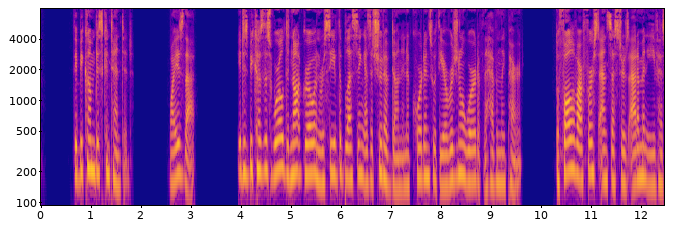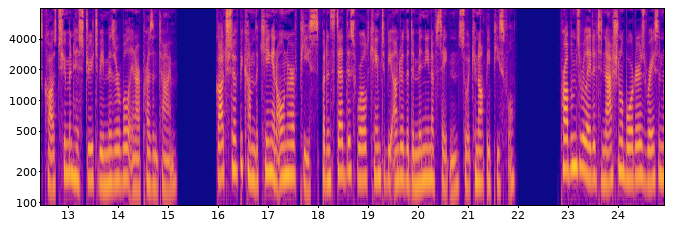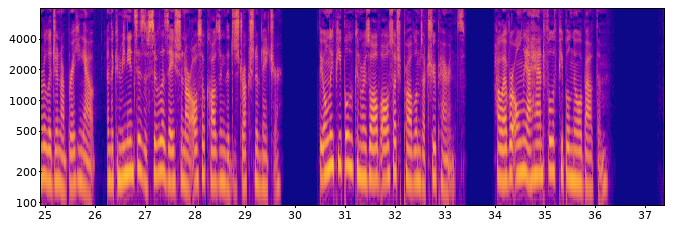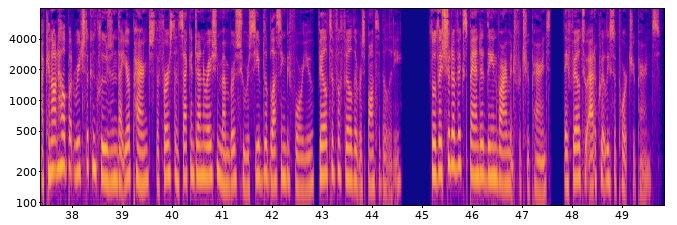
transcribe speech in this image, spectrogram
They become discontented. Why is that? It is because this world did not grow and receive the blessing as it should have done in accordance with the original word of the Heavenly Parent. The fall of our first ancestors, Adam and Eve, has caused human history to be miserable in our present time. God should have become the king and owner of peace, but instead this world came to be under the dominion of Satan, so it cannot be peaceful. Problems related to national borders, race, and religion are breaking out, and the conveniences of civilization are also causing the destruction of nature. The only people who can resolve all such problems are true parents. However, only a handful of people know about them. I cannot help but reach the conclusion that your parents, the first and second generation members who received the blessing before you, failed to fulfill their responsibility. Though they should have expanded the environment for true parents, they failed to adequately support true parents.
